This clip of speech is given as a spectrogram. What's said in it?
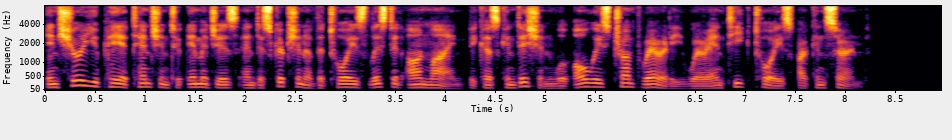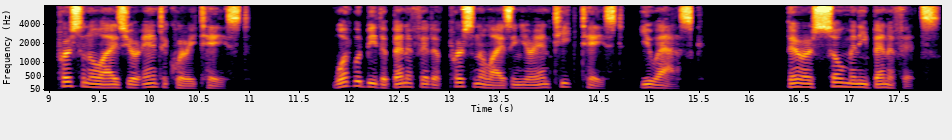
ensure you pay attention to images and description of the toys listed online because condition will always trump rarity where antique toys are concerned. Personalize your antiquary taste. What would be the benefit of personalizing your antique taste, you ask? There are so many benefits.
